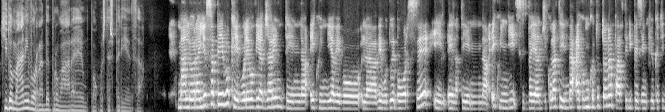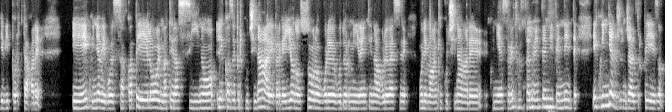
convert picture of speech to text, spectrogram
chi domani vorrebbe provare un po' questa esperienza. Ma allora io sapevo che volevo viaggiare in tenda e quindi avevo, la, avevo due borse e, e, la tenda e quindi se viaggi con la tenda hai comunque tutta una parte di peso in più che ti devi portare e quindi avevo il sacco a pelo, il materassino, le cose per cucinare, perché io non solo volevo dormire in tenda, volevo, volevo anche cucinare, quindi essere totalmente indipendente e quindi aggiunge altro peso.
